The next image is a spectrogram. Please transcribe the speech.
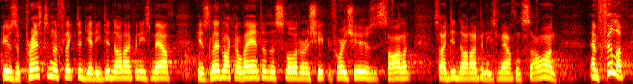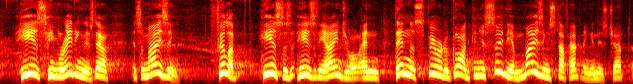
He was oppressed and afflicted, yet he did not open his mouth. He was led like a lamb to the slaughter, and a sheep before his shears is silent, so he did not open his mouth, and so on. And Philip hears him reading this. Now, it's amazing. Philip hears, hears the angel and then the Spirit of God. Can you see the amazing stuff happening in this chapter?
